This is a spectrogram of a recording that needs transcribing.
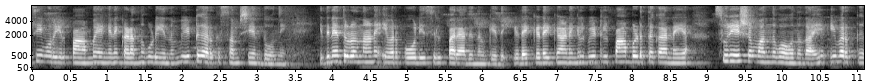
സി മുറിയിൽ പാമ്പ് എങ്ങനെ കടന്നുകൂടിയെന്നും വീട്ടുകാർക്ക് സംശയം തോന്നി. ഇതിനെ തുടർന്നാണ് ഇവർ പോലീസിൽ പരാതി നൽകിയത്. ഇടയ്ക്കിടയ്ക്കാണെങ്കിൽ വീട്ടിൽ പാമ്പെടുത്തക്കാരനായ സുരേഷും വന്നു പോകുന്നതായും ഇവർക്ക്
